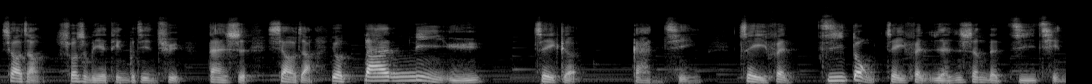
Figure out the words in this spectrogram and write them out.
校长说什么也听不进去，但是校长又单溺于这个感情，这一份。激动这一份人生的激情，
